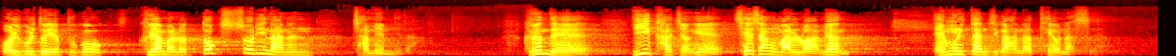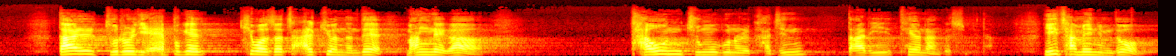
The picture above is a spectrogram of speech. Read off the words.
얼굴도 예쁘고 그야말로 똑소리 나는 자매입니다. 그런데 이 가정에 세상 말로 하면 애물단지가 하나 태어났어요. 딸 둘을 예쁘게 키워서 잘 키웠는데 막내가 다운 증후군을 가진 딸이 태어난 것입니다. 이 자매님도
